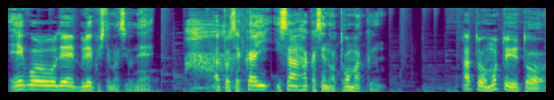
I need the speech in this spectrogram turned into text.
英語でブレイクしてますよね。あと世界遺産博士のトーマくん。あともっと言うと、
